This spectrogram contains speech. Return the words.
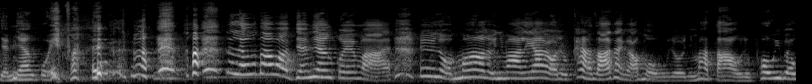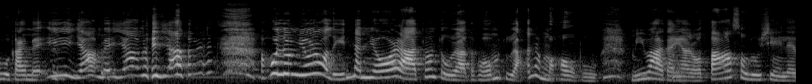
ပြန်ပြန်ကွေးပါနှလုံးသားပါပြန်ပြန်ကွဲမှာအေးလို့အမလို့ညီမလေးကတော့လို့ခံစားနိုင်မှာမဟုတ်ဘူးလို့ညီမသားကိုလို့ဖုံးပြီးပဲဝတ်ခိုင်းမယ်အေးရမယ်ရမယ်ရမယ်အခုလိုမျိုးတော့လေနှမျောတာတွန့်တူတာသဘောမတူတာအဲ့လိုမဟုတ်ဘူးမိဘတိုင်းကတော့သားဆိုလို့ရှိရင်လေ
